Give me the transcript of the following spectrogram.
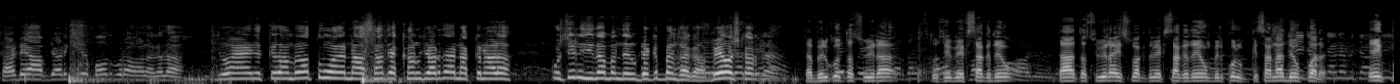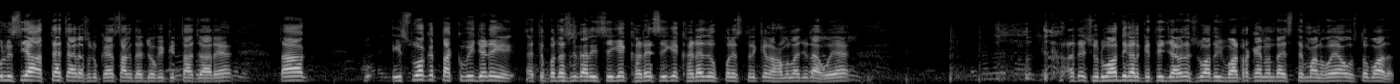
ਸਾਡੇ ਆਪ ਜੜ ਗਈ ਬਹੁਤ ਬੁਰਾ ਹਾਲ ਹੈਗਾ ਜੋ ਐ ਇੱਕਦਮ ਧੂਆਂ ਨਾਸਾਂ ਤੇ ਅੱਖਾਂ ਨੂੰ ਚੜਦਾ ਨੱਕ ਨਾਲ ਕੁਛ ਨਹੀਂ ਦਿੰਦਾ ਬੰਦੇ ਨੂੰ ਡਿੱਗ ਪੈਂਦਾਗਾ ਬੇਹੋਸ਼ ਕਰਦਾ ਤਾਂ ਬਿਲਕੁਲ ਤਸਵੀਰਾਂ ਤੁਸੀਂ ਵੇਖ ਸਕਦੇ ਹੋ। ਤਾਂ ਤਸਵੀਰਾਂ ਇਸ ਵਕਤ ਵੇਖ ਸਕਦੇ ਹੋ, ਬਿਲਕੁਲ ਕਿਸਾਨਾਂ ਦੇ ਉੱਪਰ ਇੱਕ ਪੁਲਿਸੀਆ ਅਤਿਆਚਾਰ ਇਸ ਨੂੰ ਕਹਿ ਸਕਦੇ ਜੋ ਕਿ ਕੀਤਾ ਜਾ ਰਿਹਾ ਤਾਂ ਪੁ- ਇਸ ਵਕਤ ਤੱਕ ਵੀ ਜਿਹੜੇ ਇੱਥੇ ਪ੍ਰਦਰਸ਼ਨਕਾਰੀ ਸੀਗੇ, ਖੜੇ ਸੀਗੇ ਖੜੇ ਦੇ ਉੱਪਰ ਇਸ ਤਰੀਕੇ ਨਾਲ ਹਮਲਾ ਜਿਹੜਾ ਹੋਇਆ ਅਤੇ ਸ਼ੁਰੂਆਤ ਦੀ ਗੱਲ ਕੀਤੀ ਜਾਵੇ ਤਾਂ ਸ਼ੁਰੂਆਤ ਵਿੱਚ ਵਾਟਰ ਕੈਨਨ ਦਾ ਇਸਤੇਮਾਲ ਹੋਇਆ, ਉਸ ਤੋਂ ਬਾਅਦ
